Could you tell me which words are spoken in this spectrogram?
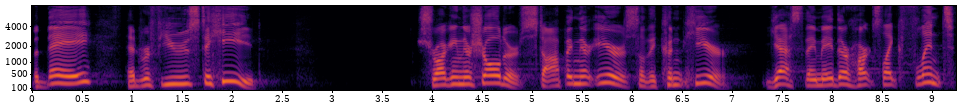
But they had refused to heed, shrugging their shoulders, stopping their ears so they couldn't hear. Yes, they made their hearts like flint,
